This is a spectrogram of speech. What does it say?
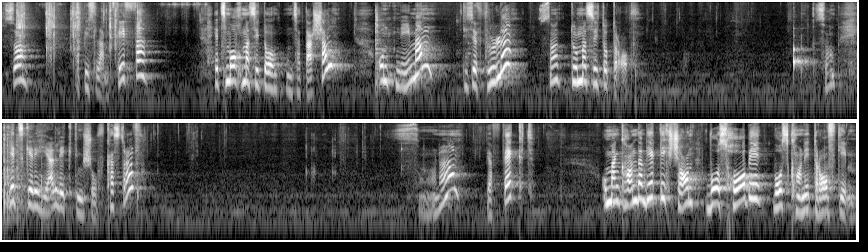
So, ein bisschen Pfeffer. Jetzt machen wir sie da unser Taschel und nehmen diese Fülle, so, tun wir sie da drauf. So, jetzt gehe ich her, lege den Schafkast drauf. So, da. perfekt. Und man kann dann wirklich schauen, was habe ich, was kann ich draufgeben.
